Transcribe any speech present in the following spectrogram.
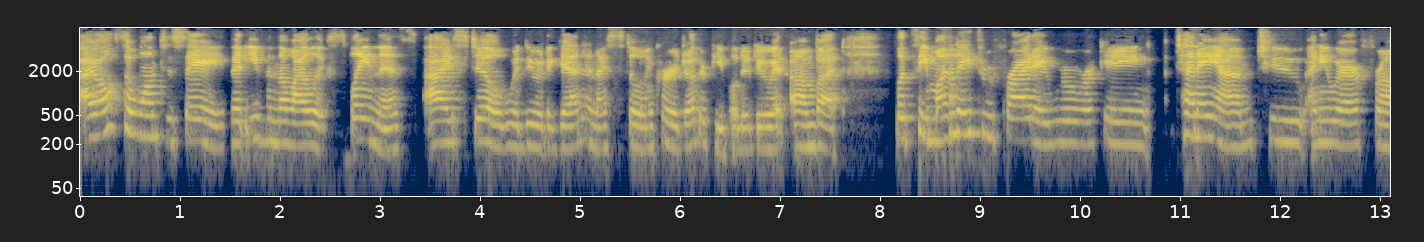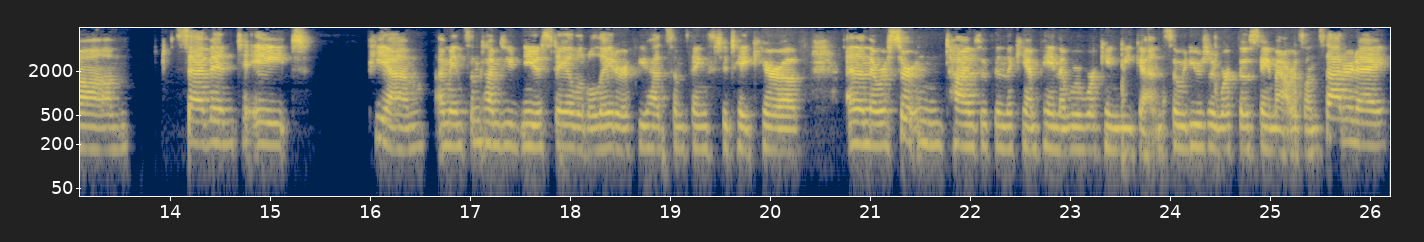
I also want to say that even though I'll explain this, I still would do it again, and I still encourage other people to do it. Um, but let's see, Monday through Friday, we were working 10 a.m. to anywhere from 7 to 8 p.m. I mean, sometimes you'd need to stay a little later if you had some things to take care of. And then there were certain times within the campaign that we were working weekends. So we'd usually work those same hours on Saturday,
